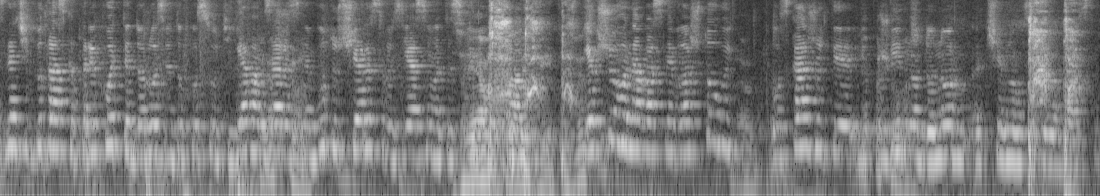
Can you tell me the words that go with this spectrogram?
Значить, будь ласка, переходьте до розгляду по суті. Я вам Хорошо. зараз не буду ще раз роз'яснювати свою ухвалу. Якщо вона вас не влаштовує, Добре. оскаржуйте відповідно до норм чинного законодавства.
